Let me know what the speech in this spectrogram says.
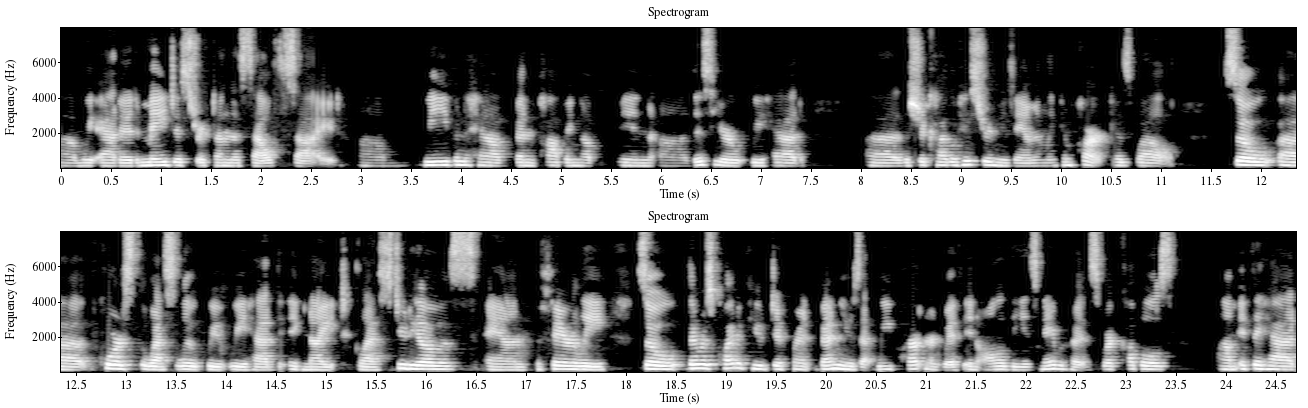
Um, we added May District on the south side. Um, we even have been popping up in uh, this year, we had uh, the Chicago History Museum in Lincoln Park as well. So, uh, of course, the West Loop, we, we had Ignite Glass Studios and the Fairly. So, there was quite a few different venues that we partnered with in all of these neighborhoods where couples um, if they had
